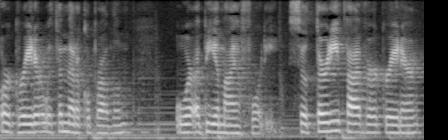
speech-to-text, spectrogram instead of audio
or greater with a medical problem, or a BMI of 40. So 35 or greater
